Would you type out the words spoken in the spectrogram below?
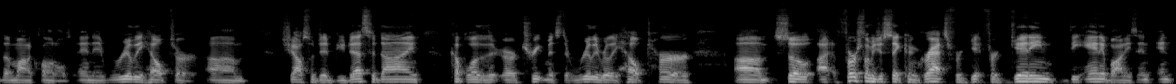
the monoclonals, and it really helped her. Um, she also did budesonide, a couple other treatments that really really helped her. Um, so uh, first, let me just say congrats for get for getting the antibodies. And and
